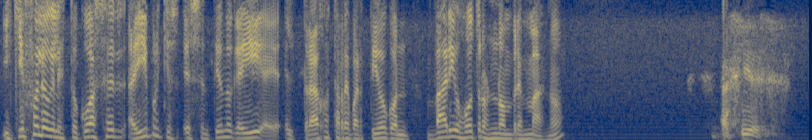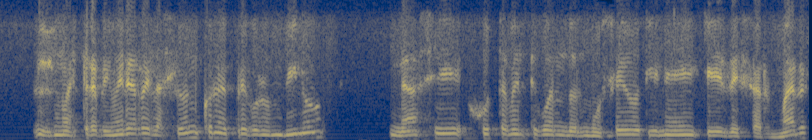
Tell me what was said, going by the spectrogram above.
¿Y qué fue lo que les tocó hacer ahí? Porque es, entiendo que ahí eh, el trabajo está repartido con varios otros nombres más, ¿no? Así es. Nuestra primera relación con el precolombino nace justamente cuando el museo tiene que desarmar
